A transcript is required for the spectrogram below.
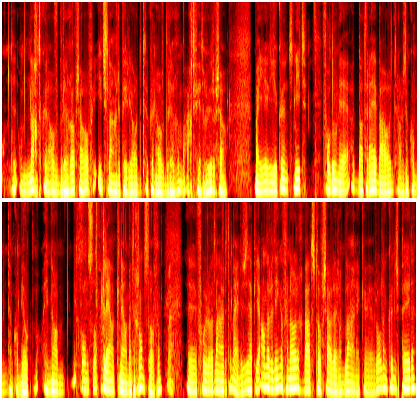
om, de, om de nacht te kunnen overbruggen of zo. Of iets langere periode te kunnen overbruggen, maar 48 uur of zo. Maar je, je kunt niet voldoende batterijen bouwen. Trouwens, dan kom, dan kom je ook enorm knel, knel met de grondstoffen uh, voor wat langere termijn. Dus daar heb je andere dingen voor nodig. Waterstof zou daar een belangrijke rol in kunnen spelen.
